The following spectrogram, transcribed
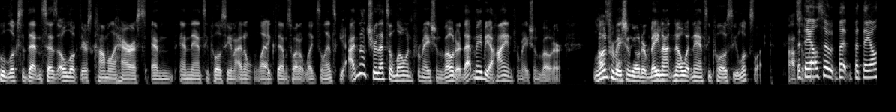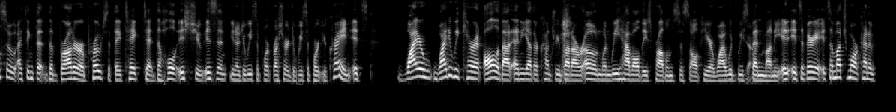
who looks at that and says, "Oh, look, there's Kamala Harris and and Nancy Pelosi, and I don't like them, so I don't like Zelensky." I'm not sure that's a low information voter. That may be a high information voter. Low information voter may not know what Nancy Pelosi looks like. Possibly. But they also, but but they also, I think that the broader approach that they take to the whole issue isn't, you know, do we support Russia or do we support Ukraine? It's why are why do we care at all about any other country but our own when we have all these problems to solve here? Why would we spend yeah. money? It, it's a very it's a much more kind of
